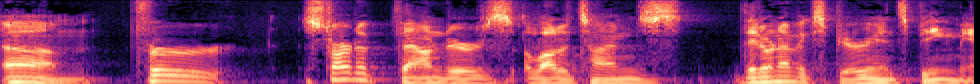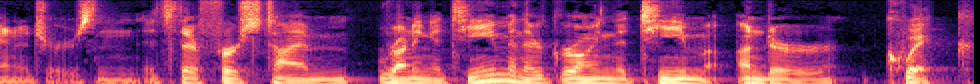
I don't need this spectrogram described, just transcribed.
Um, for startup founders a lot of times they don't have experience being managers and it's their first time running a team and they're growing the team under quick,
